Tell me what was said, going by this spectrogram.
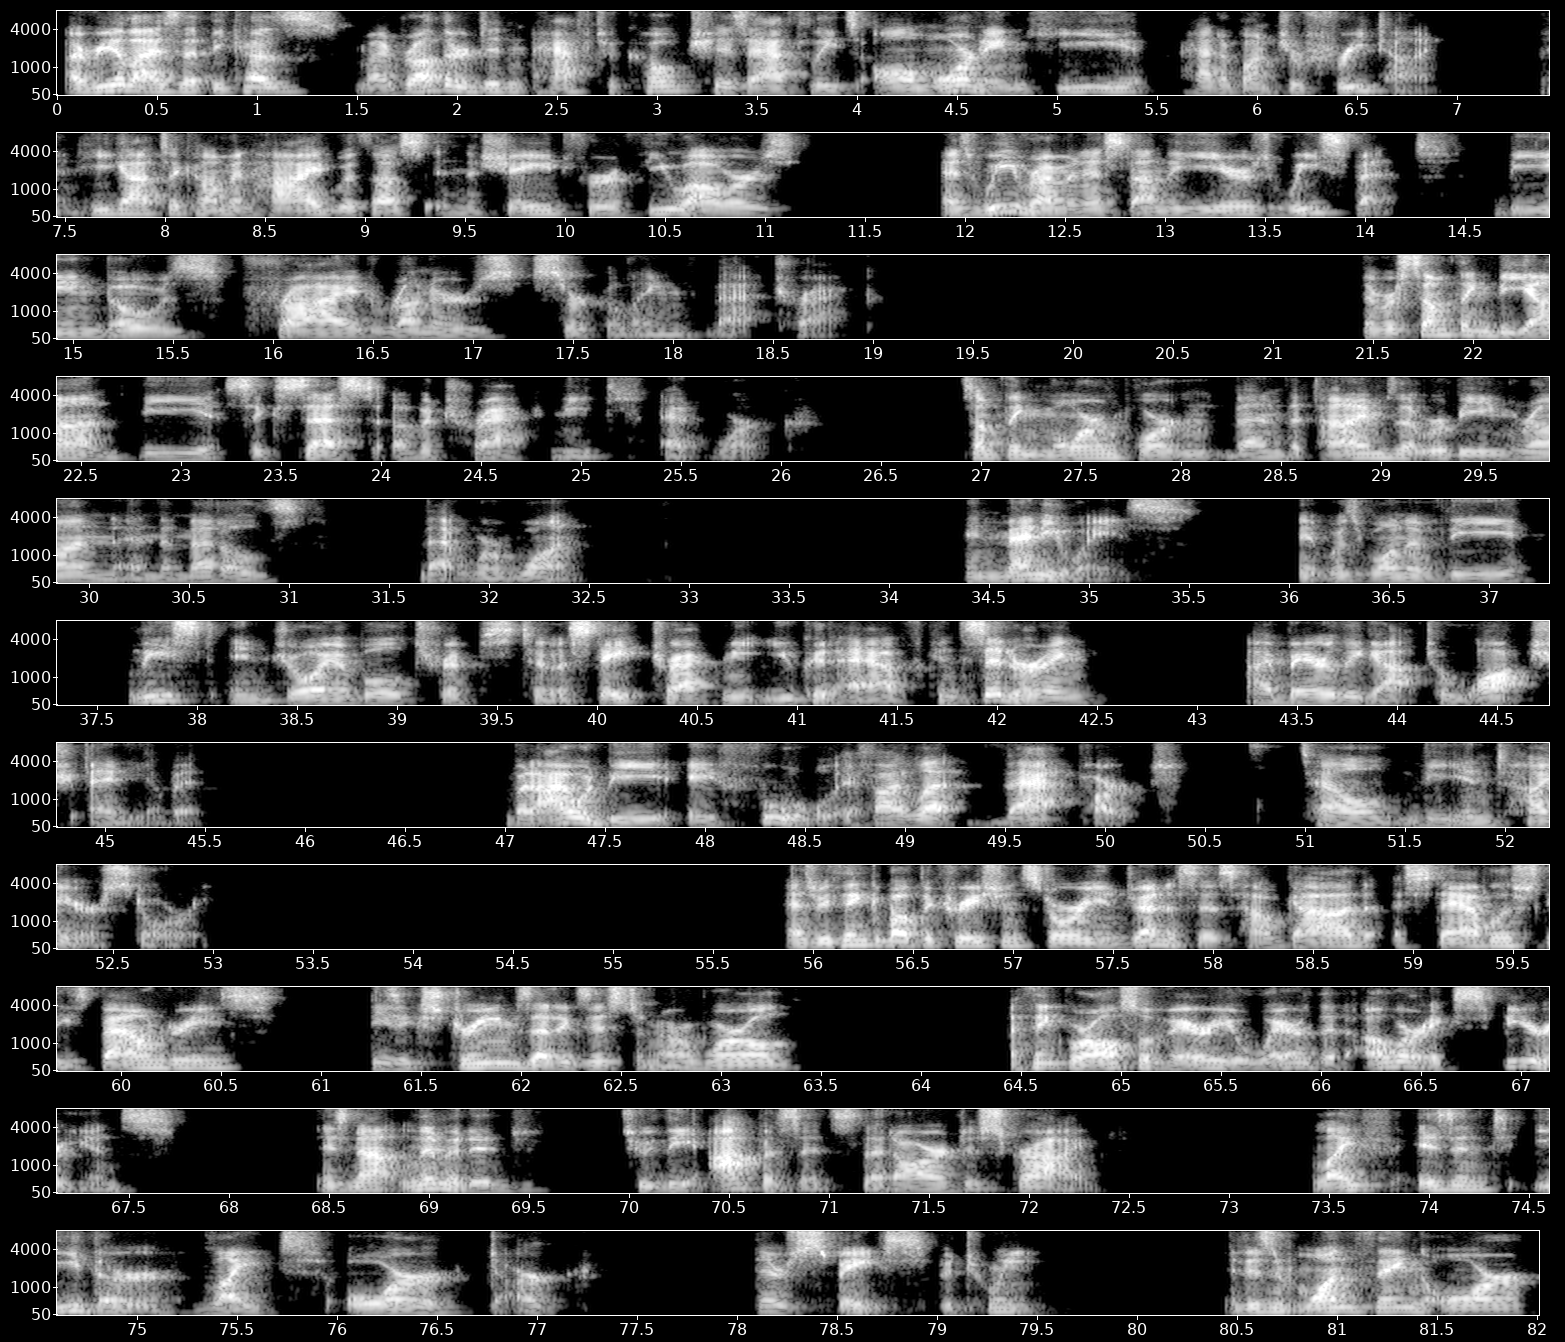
I realized that because my brother didn't have to coach his athletes all morning, he had a bunch of free time. And he got to come and hide with us in the shade for a few hours as we reminisced on the years we spent being those fried runners circling that track. There was something beyond the success of a track meet at work, something more important than the times that were being run and the medals that were won. In many ways, it was one of the least enjoyable trips to a state track meet you could have, considering I barely got to watch any of it. But I would be a fool if I let that part tell the entire story. As we think about the creation story in Genesis, how God established these boundaries, these extremes that exist in our world, I think we're also very aware that our experience is not limited to the opposites that are described. Life isn't either light or dark, there's space between. It isn't one thing or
